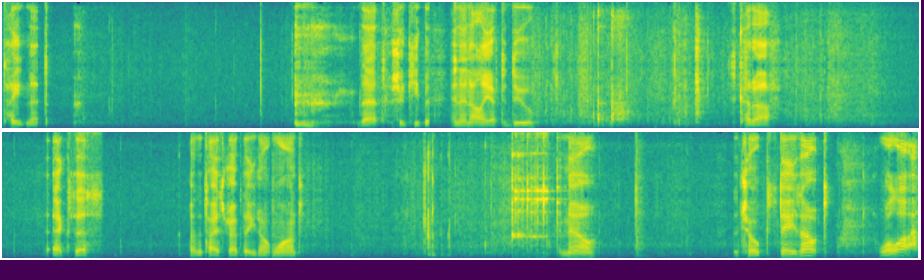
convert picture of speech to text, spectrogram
tighten it. that should keep it. And then all you have to do cut off the excess of the tie strap that you don't want. And now the choke stays out. Voila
